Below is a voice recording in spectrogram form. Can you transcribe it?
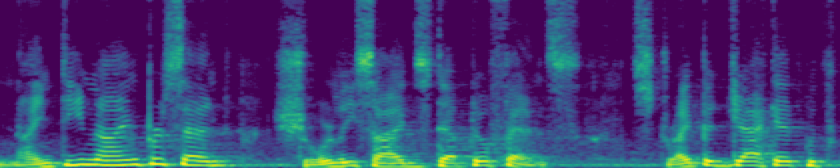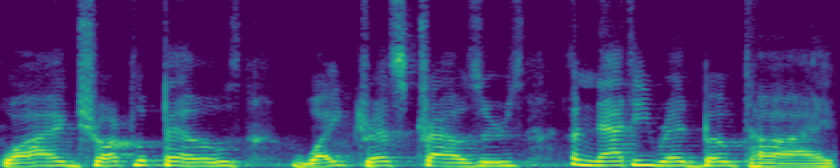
99%, surely sidestepped offense. Striped jacket with wide, sharp lapels, white dress trousers, a natty red bow tie,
